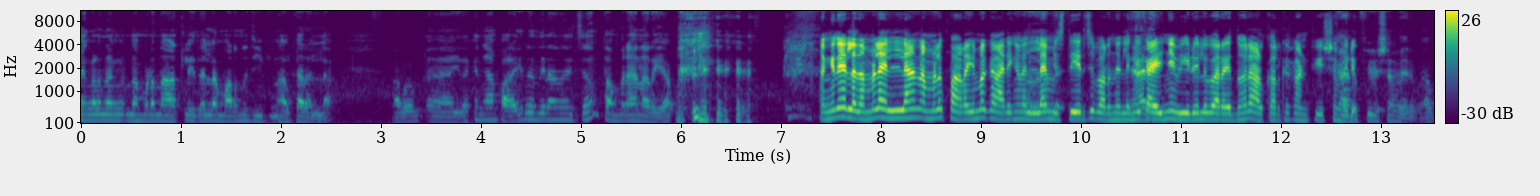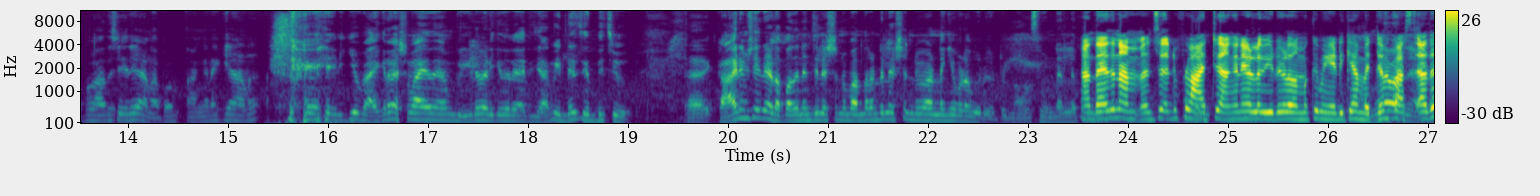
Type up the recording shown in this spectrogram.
ഞങ്ങൾ നമ്മുടെ നാട്ടിൽ ഇതെല്ലാം മറന്ന് ജീവിക്കുന്ന ആൾക്കാരല്ല. അപ്പം ഇതൊക്കെ ഞാൻ പറയുന്നത് എന്തിനാന്ന് വെച്ചാൽ തമ്പുരാൻ അറിയാം അങ്ങനെയല്ല നമ്മളെല്ലാം നമ്മൾ പറയുന്ന കാര്യങ്ങളെല്ലാം വിശദീകരിച്ച് പറഞ്ഞില്ലെങ്കിൽ കഴിഞ്ഞ വീഡിയോയിൽ പറയുന്ന ആൾക്കാർക്ക് കൺഫ്യൂഷൻ വരും. കൺഫ്യൂഷൻ വരും. അപ്പം അത് ശരിയാണ്. അപ്പം അങ്ങനെയൊക്കെയാണ്. എനിക്ക് ഭയങ്കര വിഷമമായത് ഞാൻ വീട് പഠിക്കുന്ന കാര്യം. ഞാൻ പിന്നെ ചിന്തിച്ചു. കാര്യം ശരിയാണ് പതിനഞ്ച് ലക്ഷം പന്ത്രണ്ട് ലക്ഷം രൂപ ഉണ്ടെങ്കിൽ ഇവിടെ വീട് കിട്ടും. അതായത് ഫ്ലാറ്റ് അങ്ങനെയുള്ള വീടുകൾ നമുക്ക് മേടിക്കാൻ പറ്റും. ഫസ്റ്റ് അത്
